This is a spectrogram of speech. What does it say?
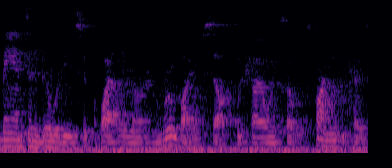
man's inability to sit quietly alone in a room by himself, which I always thought was funny because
